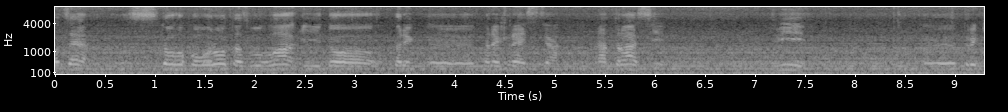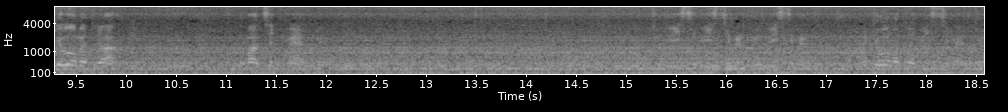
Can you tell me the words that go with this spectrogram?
Оце з того поворота з вугла і до е, перехрестя на трасі 2, 3 кілометра 20 метрів. Чи 200, 200 метрів, 200 метрів. 3 кілометра 200 метрів.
